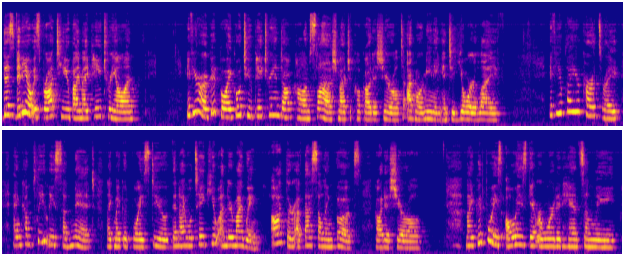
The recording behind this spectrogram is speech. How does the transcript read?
This video is brought to you by my Patreon. If you're a good boy, go to patreon.com slash magical goddess Cheryl to add more meaning into your life. If you play your cards right and completely submit like my good boys do, then I will take you under my wing. Author of best-selling books, Goddess Cheryl. My good boys always get rewarded handsomely.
